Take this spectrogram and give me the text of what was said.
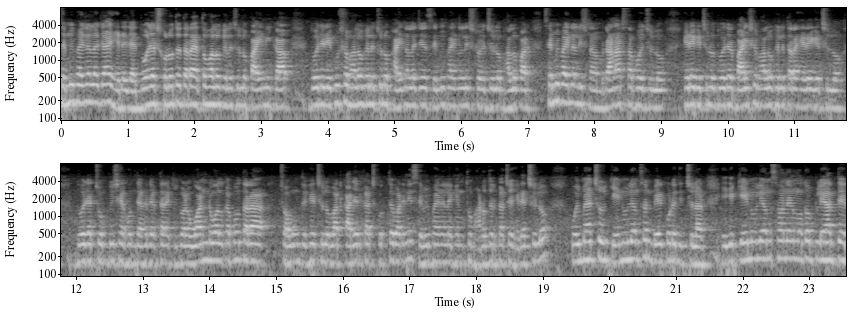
সেমিফাইনালে যায়, হেরে যায়। দু হাজার ষোলোতে তারা এত ভালো খেলেছিল পায়নি কাপ দু হাজার একুশে ভালো খেলেছিল ফাইনালে যে সেমিফাইনালিস্ট হয়েছিল, ভালো পার সেমিফাইনালিস্ট না রানার্স আপ হয়েছিল, হেরে গেছিল। দু হাজার বাইশে ভালো খেলে তারা হেরে গেছিল। দু হাজার চব্বিশে এখন দেখা যাক তারা কী করে। ওয়ান ডে ওয়ার্ল্ড কাপেও তারা চমক দেখেছিল বাট কাজের কাজ করতে পারেনি। সেমিফাইনালে কিন্তু ভারতের কাছে হেরেছিল। ওই ম্যাচ ওই কেন উইলিয়ামসন বের করে দিচ্ছিল। আর এই যে কেন উইলিয়ামসনের মতো প্লেয়ারদের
